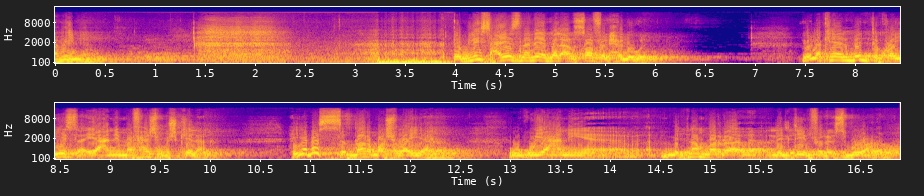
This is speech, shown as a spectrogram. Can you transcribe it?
أمين؟ إبليس عايزنا نقبل أنصاف الحلول. يقول لك هي البنت كويسة يعني ما فيهاش مشكلة. هي بس ضربة شوية. ويعني بتنام بره ليلتين في الأسبوع.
